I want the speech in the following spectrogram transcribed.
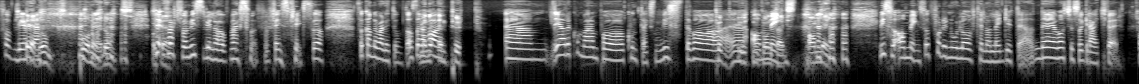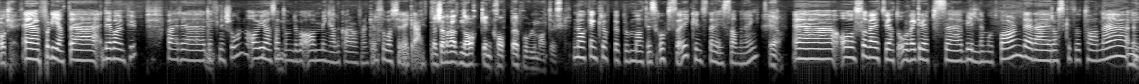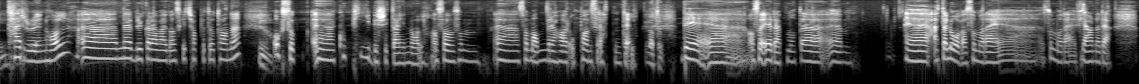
så blir det Det er dumt. Porno er dumt. Okay. Hvert fall hvis du vil ha oppmerksomhet på Facebook, så, så kan det være litt dumt. Altså, Men har, en pupp? Um, ja, det kommer an på konteksten. Hvis det var pupp uh, amming. Kontekst. amming. hvis det var amming, så får du nå lov til å legge ut det. Det var ikke så greit før. Okay. Eh, fordi at det, det, var en pupp per eh, definisjon, og uansett om det var amming eller hva det var, så var ikke det greit. Men generelt naken kropp er problematisk? Naken kropp er problematisk også i kunstnerisk sammenheng. Ja. Eh, og så vet vi at overgrepsbilder mot barn, det er de raske til å ta ned. Mm. Terrorinnhold, eh, det bruker de å være ganske kjappe til å ta ned. Mm. Også eh, kopibeskytta innhold, altså som, eh, som, andre har opphavsretten til. Nettopp. Det er, altså er det på en måte etter lova så så må, de, fjerne det.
